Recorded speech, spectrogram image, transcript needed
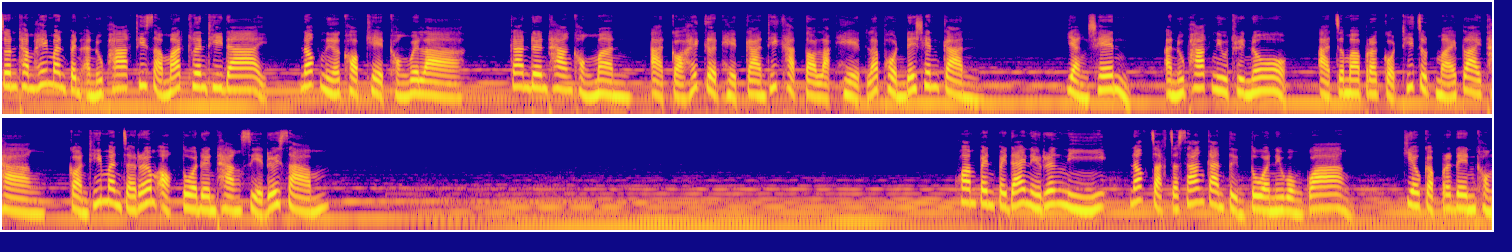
จนทำให้มันเป็นอนุภาคที่สามารถเคลื่อนที่ได้ นอกเหนือขอบเขตของเวลา การเดินทางของมันอาจก่อให้เกิดเหตุการณ์ที่ขัดต่อหลักเหตุและผลได้เช่นกัน อย่างเช่น อนุภาคนิวทริโนอาจจะมาปรากฏที่จุดหมายปลายทาง ก่อนที่มันจะเริ่มออกตัวเดินทางเสียด้วยซ้ำความเป็นไปได้ในเรื่องนี้ นอกจากจะสร้างการตื่นตัวในวงกว้าง เกี่ยวกับประเด็นของ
